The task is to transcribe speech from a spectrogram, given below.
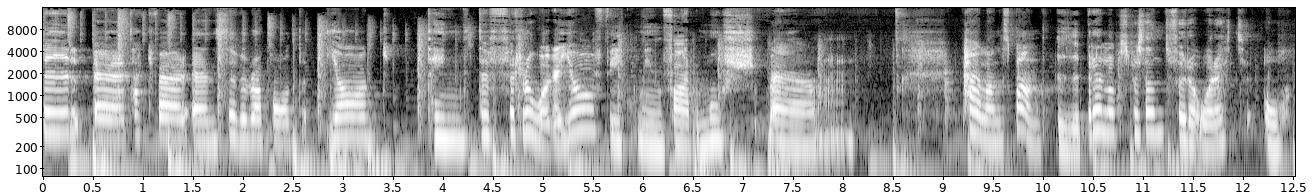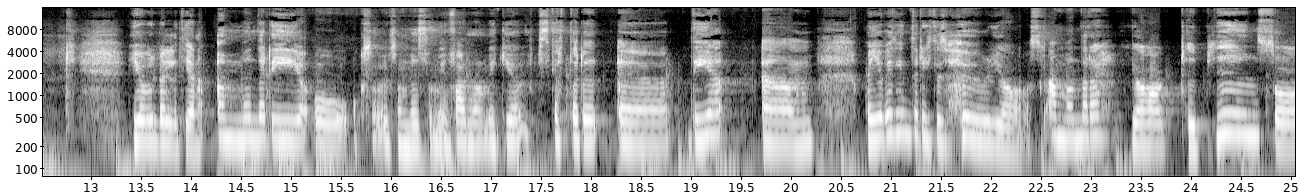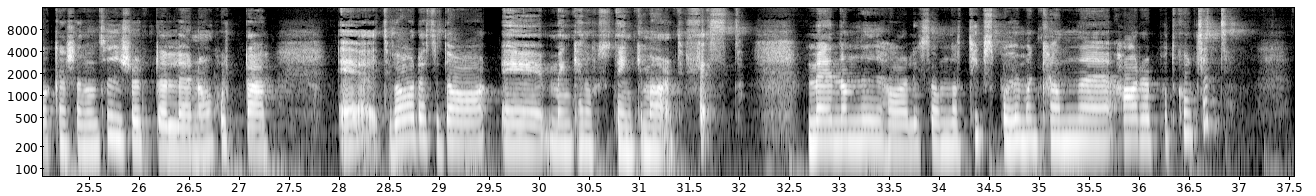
Hej eh, tack för en superbra podd. Jag tänkte fråga. Jag fick min farmors eh, pärlhalsband i bröllopspresent förra året och jag vill väldigt gärna använda det och också liksom visa min farmor hur mycket jag uppskattade eh, det. Um, men jag vet inte riktigt hur jag ska använda det. Jag har typ jeans och kanske någon t-shirt eller någon skjorta eh, till vardags idag. Eh, men kan också tänka mig att ha det till fest. Men om ni har liksom något tips på hur man kan eh, ha det på ett coolt sätt.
